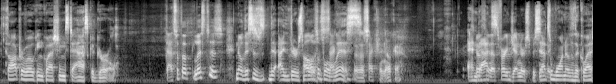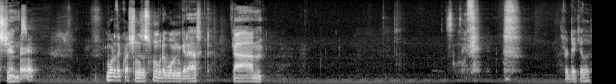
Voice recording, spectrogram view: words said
Thought-provoking questions to ask a girl. That's what the list is. No, this is the, I, there's Oh, multiple section. lists, There's a section. Okay. and say, that's that's very gender specific. that's one of the questions. All right. What other questions would a woman get asked? Um, Something. it's ridiculous.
